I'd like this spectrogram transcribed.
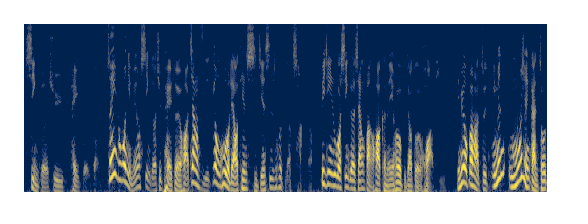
性格去配对这样。所以如果你们用性格去配对的话，这样子用户聊天时间是不是会比较长啊？毕竟如果性格相反的话，可能也会有比较多的话题。你没有办法追你们目前感受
